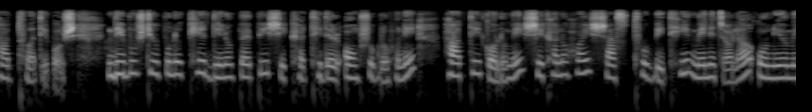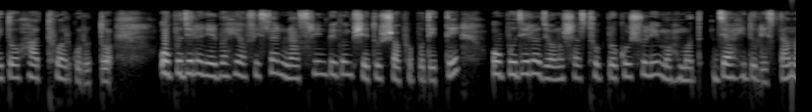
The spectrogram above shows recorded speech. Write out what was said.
হাত ধোয়া দিবস। দিবসটি উপলক্ষে দিনব্যাপী শিক্ষার্থীদের অংশগ্রহণে হাতে কলমে শেখানো হয় স্বাস্থ্যবিধি মেনে চলা ও নিয়মিত হাত ধোয়ার গুরুত্ব। উপজেলা নির্বাহী অফিসার নাসরিন বেগম সেতুর সভাপতিত্বে উপজেলা জনস্বাস্থ্য প্রকৌশলী মোহাম্মদ জাহিদুল ইসলাম,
